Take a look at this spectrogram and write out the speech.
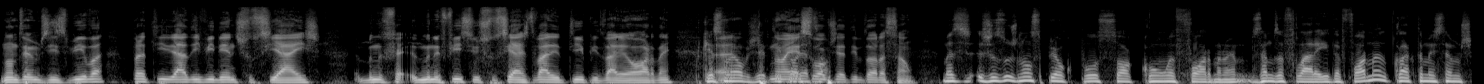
Não devemos exibi-la para tirar dividendos sociais, benefícios sociais de vários tipos e de várias ordem. Porque esse não é o objetivo não é esse o objetivo da oração. Mas Jesus não se preocupou só com a forma, não é? Estamos a falar aí da forma, claro que também estamos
